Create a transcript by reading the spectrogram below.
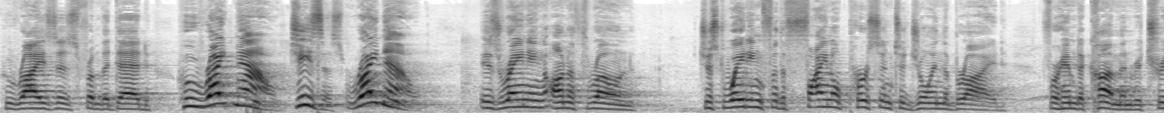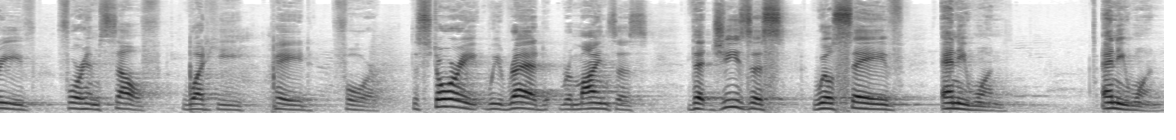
who rises from the dead, who right now, Jesus, right now, is reigning on a throne, just waiting for the final person to join the bride, for him to come and retrieve for himself what he paid for. The story we read reminds us that Jesus will save anyone. Anyone.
